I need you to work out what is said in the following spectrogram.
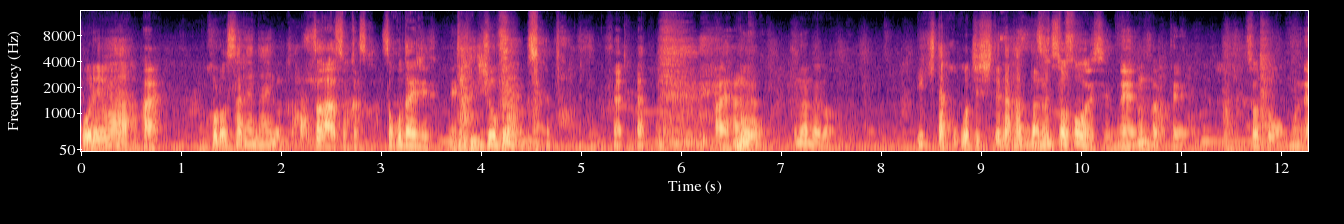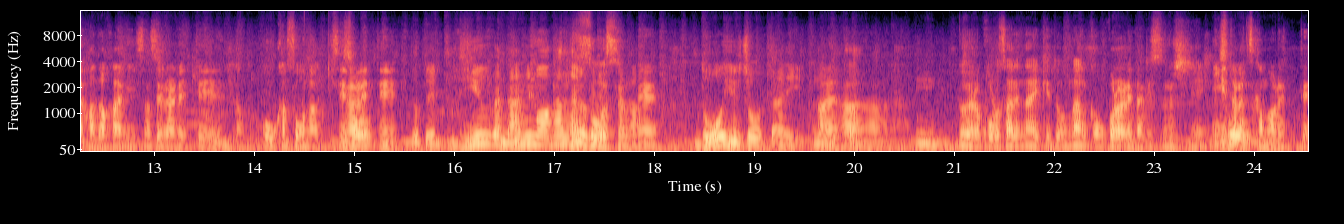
俺ははい。殺されないのか。そうあそっかそっか。そこ大事ですよね。大丈夫なのか。はいはいはい。もうなんだろう。生きた心地してなかったんですよ。ずっとそうですよね、うん。だってちょっと胸裸にさせられて、なんか豪華そうな着せられて。だって理由が何も分かんないわけそうでですからねどういう状態なはいはいのか、はい。うん。どうやら殺されないけどなんか怒られたりするし逃げたら捕まるって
